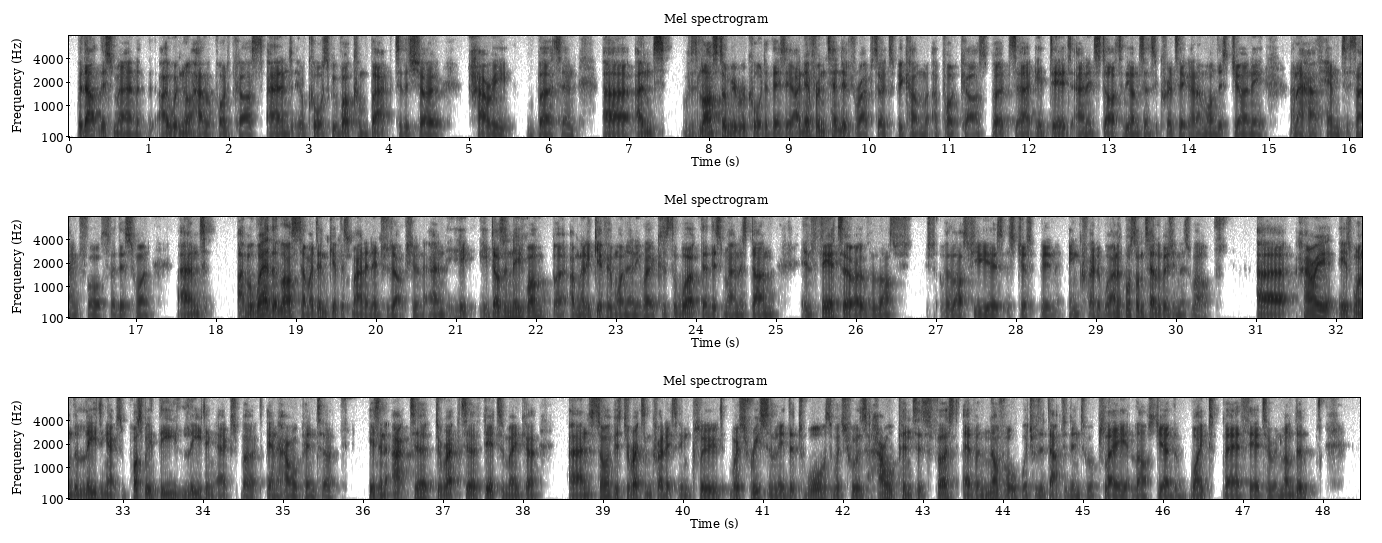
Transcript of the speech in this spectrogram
without this man, I would not have a podcast. And of course, we welcome back to the show Harry Burton. Uh, and was last time we recorded this. I never intended for episode to become a podcast, but uh, it did, and it started the Uncensored Critic, and I'm on this journey, and I have him to thank for for this one. And I'm aware that last time I didn't give this man an introduction, and he he doesn't need one, but I'm going to give him one anyway because the work that this man has done in theatre over the last over the last few years has just been incredible, and of course on television as well. Uh, Harry is one of the leading experts, possibly the leading expert in Harold Pinter. He's an actor, director, theatre maker, and some of his directing credits include most recently The Dwarfs, which was Harold Pinter's first ever novel, which was adapted into a play last year, at the White Bear Theatre in London.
